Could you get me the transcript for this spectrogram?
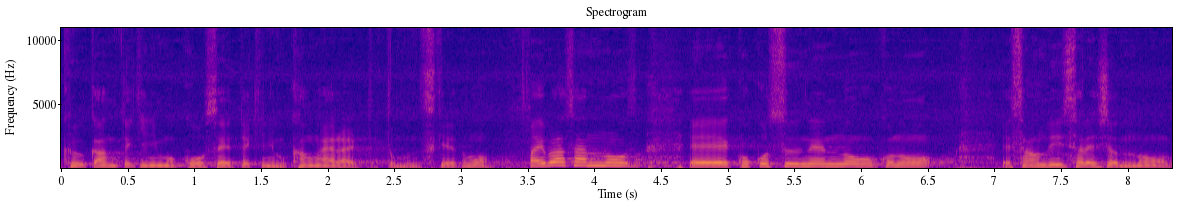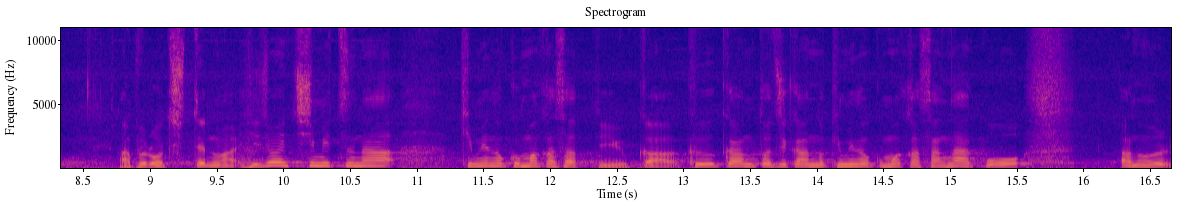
空間的にも構成的にも考えられてると思うんですけれども相葉さんの、えー、ここ数年のこのサウンドインスタレーションのアプローチっていうのは非常に緻密なきめの細かさっていうか空間と時間のきめの細かさがこうあの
